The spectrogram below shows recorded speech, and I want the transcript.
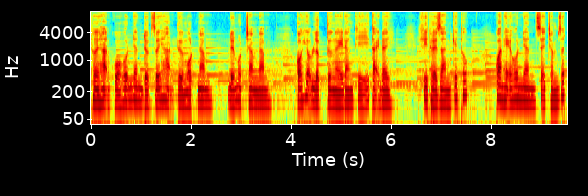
Thời hạn của hôn nhân được giới hạn từ 1 năm đến 100 năm, có hiệu lực từ ngày đăng ký tại đây. Khi thời gian kết thúc, quan hệ hôn nhân sẽ chấm dứt.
